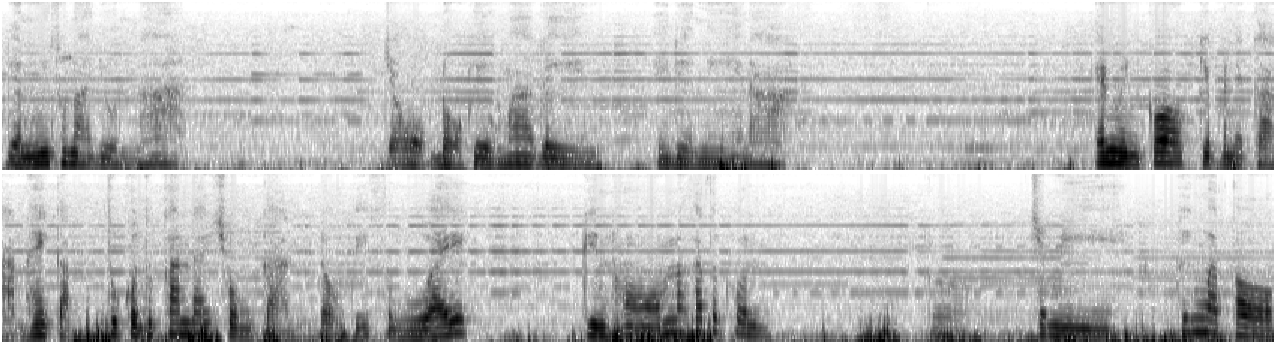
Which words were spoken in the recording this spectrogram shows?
เดือนมิถุนายนนะ จะออกดอกเร็วมากเลยในเดือนนี้นะคะแอดมินก็เก็บบรรยากาศให้กับทุกคนทุกท่านได้ชมกัน ดอกที่สวยกลิ่นหอมนะคะทุกคน จะมีพึ่งมาตอม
